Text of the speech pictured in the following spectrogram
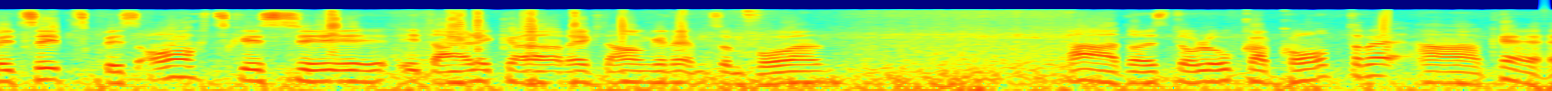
Mit 70 bis 80 ist die Italica recht angenehm zum Fahren. Ah, da ist Toluca Cotre. Ah, okay.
